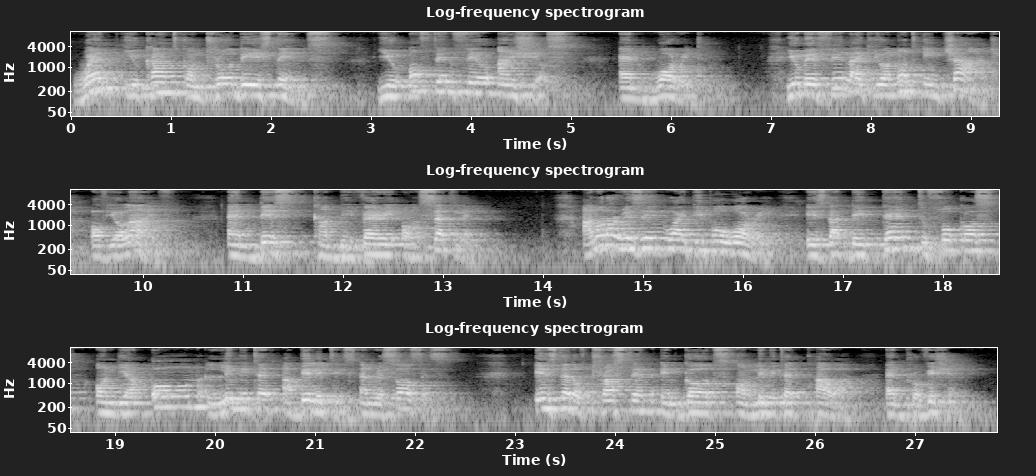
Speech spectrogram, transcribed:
When you can't control these things, you often feel anxious and worried. You may feel like you are not in charge of your life, and this can be very unsettling. Another reason why people worry is that they tend to focus on their own limited abilities and resources instead of trusting in God's unlimited power and provision.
